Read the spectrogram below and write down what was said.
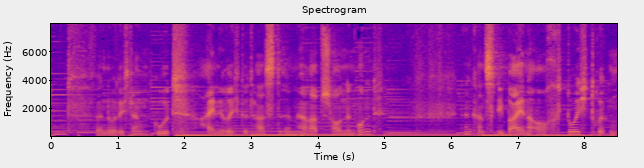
Und wenn du dich dann gut eingerichtet hast im herabschauenden Hund, dann kannst du die Beine auch durchdrücken.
